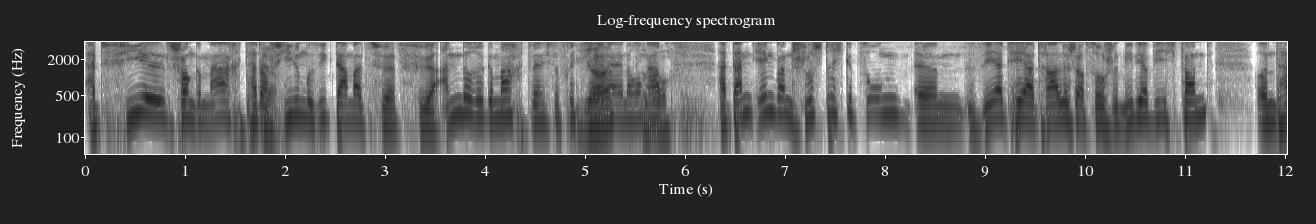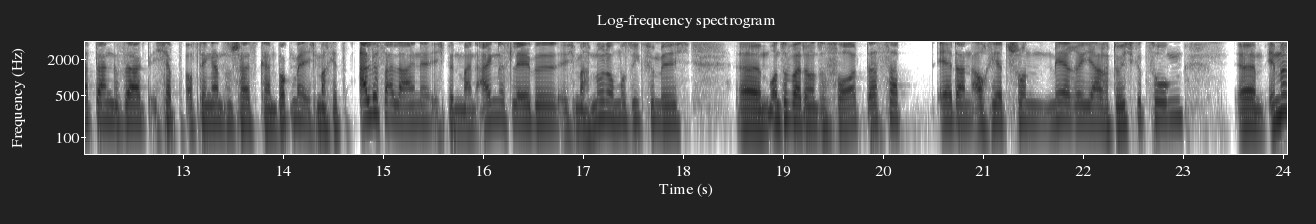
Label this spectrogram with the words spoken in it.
Hat viel schon gemacht, hat auch Ja. viel Musik damals für, für andere gemacht, wenn ich das richtig ja, in Erinnerung habe. auch. Hat dann irgendwann einen Schlussstrich gezogen, ähm, sehr theatralisch auf Social Media, wie ich fand. Und hat dann gesagt, ich habe auf den ganzen Scheiß keinen Bock mehr, ich mache jetzt alles alleine, ich bin mein eigenes Label, ich mache nur noch Musik für mich ähm, und so weiter und so fort. Das hat er dann auch jetzt schon mehrere Jahre durchgezogen. Ähm, immer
